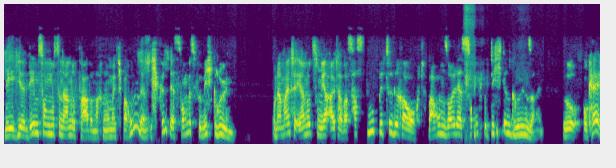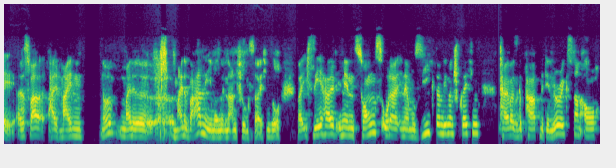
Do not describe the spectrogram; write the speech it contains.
nee, hier in dem Song musst du eine andere Farbe machen. Und meinte ich, warum denn? Ich finde, der Song ist für mich grün. Und dann meinte er nur zu mir, Alter, was hast du bitte geraucht? Warum soll der Song für dich denn grün sein? So, okay, das war halt mein, ne, meine, meine Wahrnehmung in Anführungszeichen so. Weil ich sehe halt in den Songs oder in der Musik dann dementsprechend, teilweise gepaart mit den Lyrics dann auch,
